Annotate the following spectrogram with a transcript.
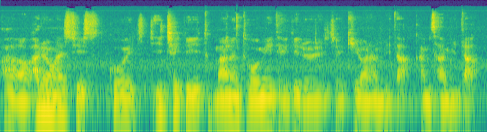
아, 활용할 수 있고 이 책이 많은 도움이 되기를 이제 기원합니다. 감사합니다.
